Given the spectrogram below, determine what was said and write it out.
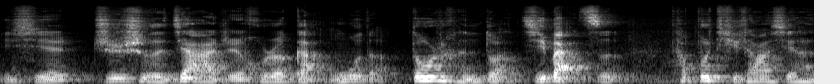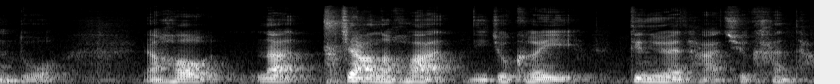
一些知识的价值或者感悟的，都是很短，几百字，他不提倡写很多。然后那这样的话，你就可以订阅它去看它，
